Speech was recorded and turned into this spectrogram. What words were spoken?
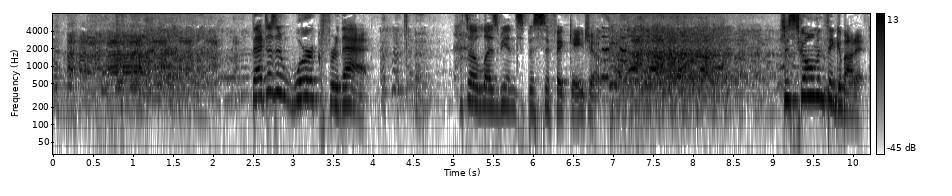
That doesn't work for that. It's a lesbian specific gay joke. Just go home and think about it.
